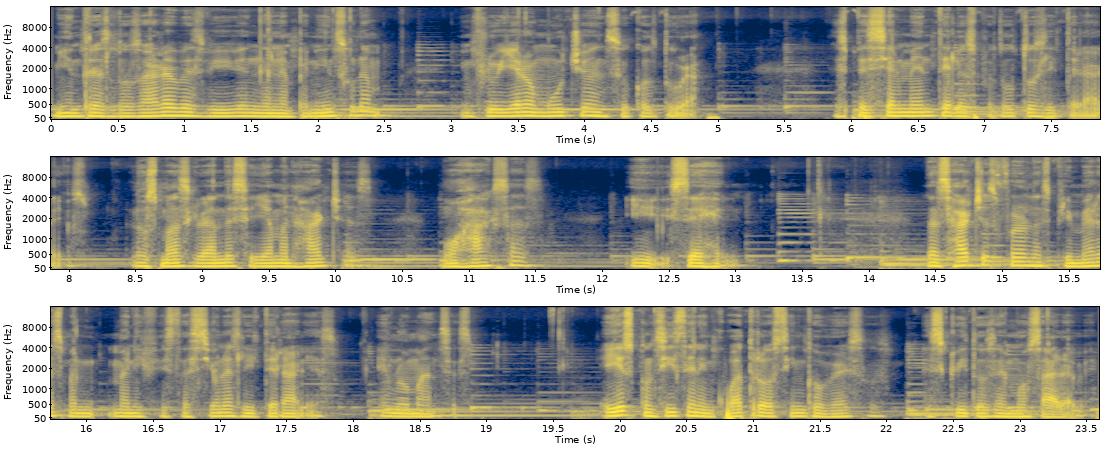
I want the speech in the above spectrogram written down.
Mientras los árabes viven en la península, influyeron mucho en su cultura, especialmente los productos literarios. Los más grandes se llaman harchas, mojaxas y sehel. Las harchas fueron las primeras manifestaciones literarias en romances. Ellos consisten en cuatro o cinco versos escritos en mozárabe.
